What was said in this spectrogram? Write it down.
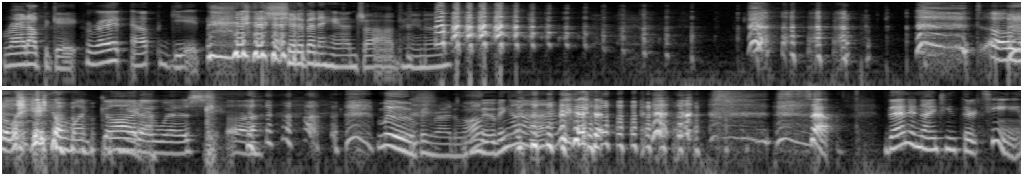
Right out the gate. right out the gate. Should have been a hand job, you know? totally. Oh my god, Yeah. I wish. Uh, Moving right along. Moving on. so, then in 1913,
